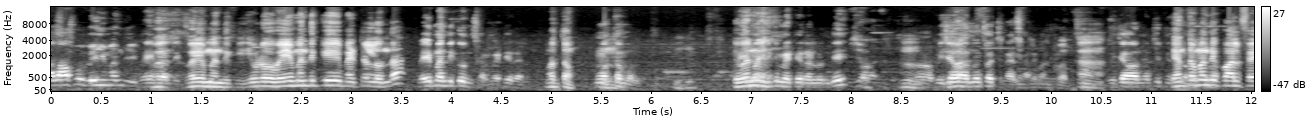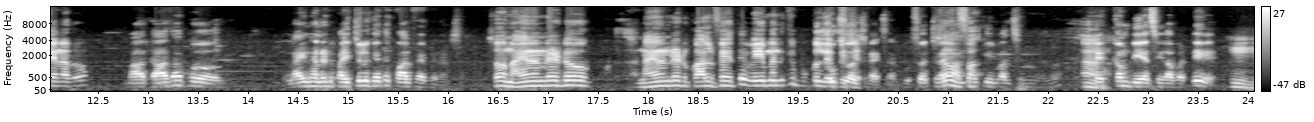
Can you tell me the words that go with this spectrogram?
దాదాపు వెయ్యి మంది. వెయ్యి మంది వెయ్యి మందికి. ఇప్పుడు వెయ్యి మందికి మెటీరియల్ ఉందా? వెయ్యి మందికి ఉంది సార్ మెటీరియల్ మొత్తం? మొత్తం ఇవన్నీ? మందికి మెటీరియల్ ఉంది. విజయవాడ. నుంచి వచ్చినాయి సార్. విజయవాడ నుంచి ఎంత మంది క్వాలిఫై అయినారు? మా దాదాపు నైన్ హండ్రెడ్ పైచులకి అయితే క్వాలిఫై అయిపోయినారు sir. So nine hundred nine hundred qualify అయితే వెయ్యి మందికి బుక్కులు తెప్పించారు. వచ్చినాయి సార్. బుక్స్ వచ్చినాయి. ఇవ్వాల్సింది. టెట్ కమ్ డిఎస్సి కాబట్టి ఉమ్.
